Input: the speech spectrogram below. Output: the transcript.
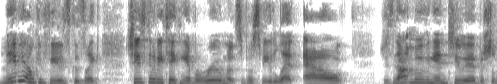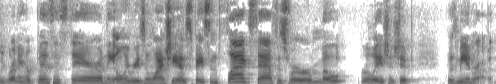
Maybe I'm confused because, like, she's going to be taking up a room that's supposed to be let out. She's not moving into it, but she'll be running her business there. And the only reason why she has space in Flagstaff is for a remote relationship with me and Robyn.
